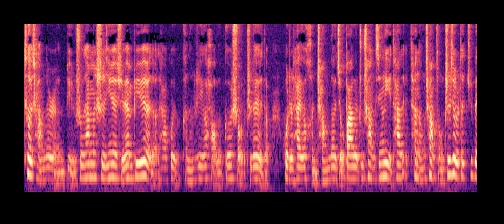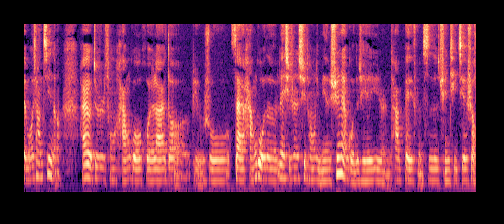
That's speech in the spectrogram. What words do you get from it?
特长的人，比如说他们是音乐学院毕业的，他会可能是一个好的歌手之类的，或者他有很长的酒吧的驻唱经历，他他能唱。总之就是他具备某项技能。还有就是从韩国回来的，比如说在韩国的练习生系统里面训练过的这些艺人，他被粉丝群体接受。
